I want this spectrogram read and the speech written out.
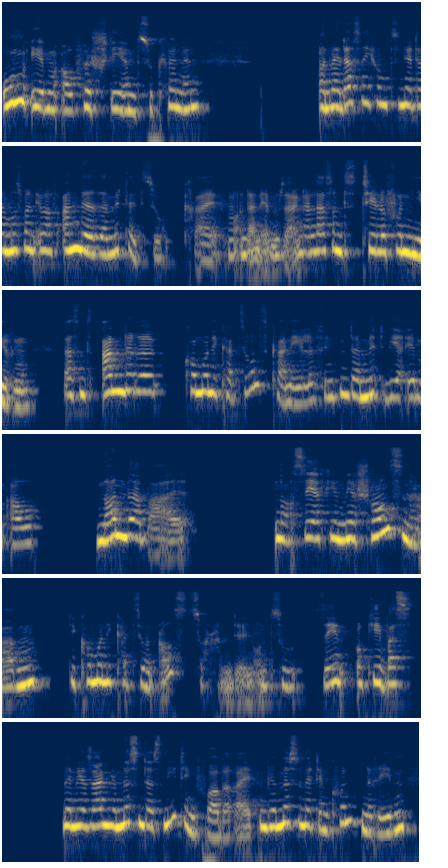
um eben auch verstehen zu können. Und wenn das nicht funktioniert, dann muss man eben auf andere Mittel zugreifen und dann eben sagen, dann lass uns telefonieren, lass uns andere Kommunikationskanäle finden, damit wir eben auch nonverbal noch sehr viel mehr Chancen haben, die Kommunikation auszuhandeln und zu sehen, okay, was wenn wir sagen, wir müssen das Meeting vorbereiten, wir müssen mit dem Kunden reden,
